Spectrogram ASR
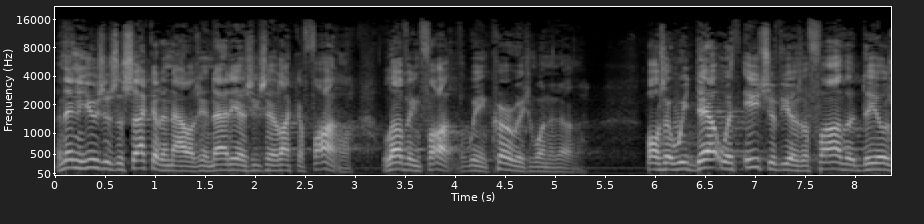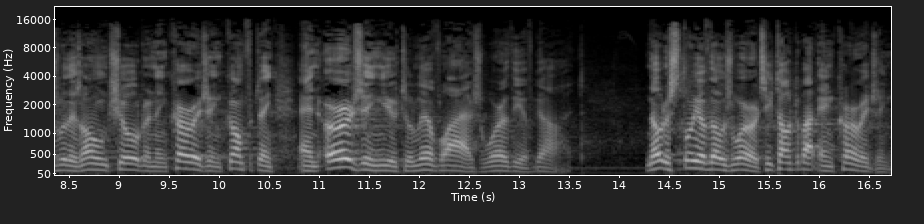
And then he uses the second analogy, and that is, he said, like a father, loving father, we encourage one another. Paul said, We dealt with each of you as a father deals with his own children, encouraging, comforting, and urging you to live lives worthy of God. Notice three of those words. He talked about encouraging.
